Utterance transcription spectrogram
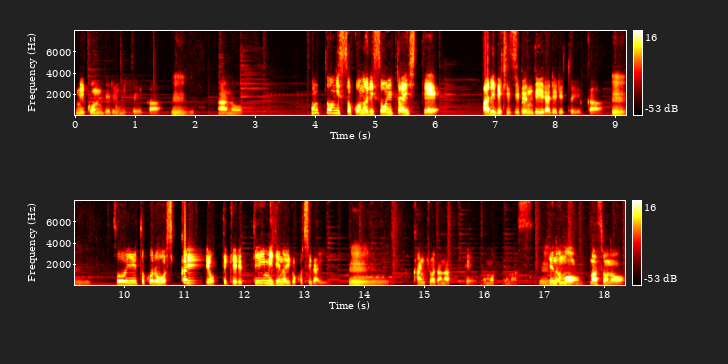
う、踏み込んでる意味というか、うん。あの、本当にそこの理想に対して、あるべき自分でいられるというか、うん。そういうところをしっかり追っていけるっていう意味での居心地がいい環境だなって思ってます。うんっていうのも、まあその、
